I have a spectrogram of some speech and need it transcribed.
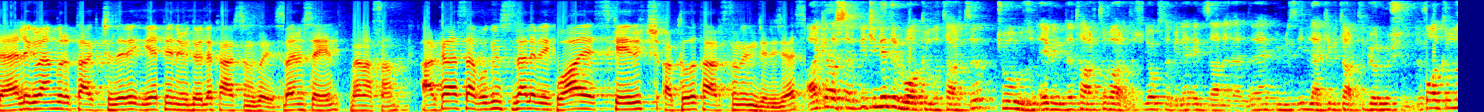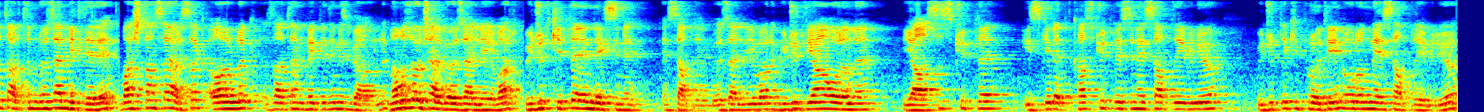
Değerli Güven Grup takipçileri yepyeni videoyla karşınızdayız. Ben Hüseyin. Ben Hasan. Arkadaşlar bugün sizlerle birlikte Huawei Scale 3 akıllı tartısını inceleyeceğiz. Arkadaşlar peki nedir bu akıllı tartı? Çoğumuzun evinde tartı vardır. Yoksa bile eczanelerde hepimiz illaki bir tartı görmüşüzdür. Bu akıllı tartının özellikleri baştan sayarsak ağırlık zaten beklediğimiz bir ağırlık. Nabız ölçer bir özelliği var. Vücut kitle endeksini hesaplayan bir özelliği var. Vücut yağ oranı, yağsız kütle, iskelet kas kütlesini hesaplayabiliyor. Vücuttaki protein oranını hesaplayabiliyor.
